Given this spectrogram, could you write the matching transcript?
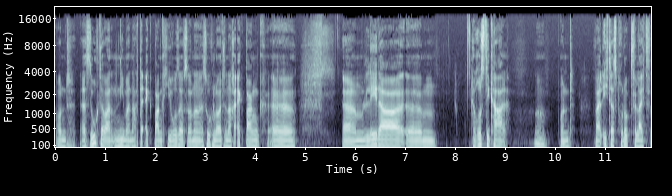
und es sucht aber niemand nach der Eckbank Josef, sondern es suchen Leute nach Eckbank äh, ähm, Leder ähm, rustikal. Ja. Und weil ich das Produkt vielleicht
